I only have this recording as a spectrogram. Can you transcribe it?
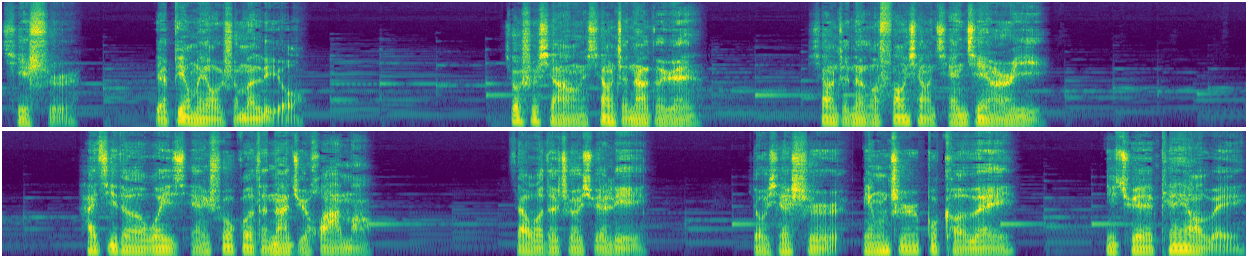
其实，也并没有什么理由，就是想向着那个人，向着那个方向前进而已。还记得我以前说过的那句话吗？在我的哲学里，有些事明知不可为，你却偏要为；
